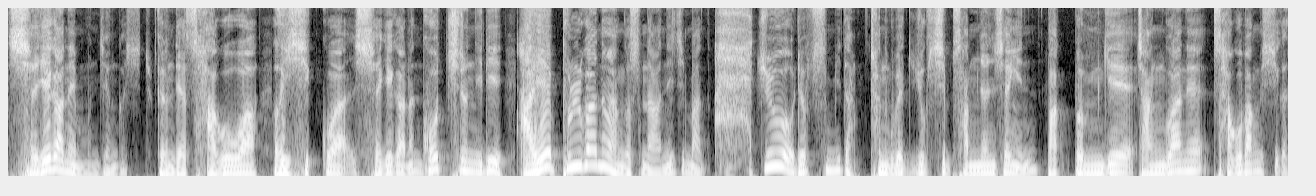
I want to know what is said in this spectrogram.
세계관의 문제인 것이죠. 그런데 사고와 의식과 세계관은 고치는 일이 아예 불가능한 것은 아니지만 아주 어렵습니다. 1963년생인 박범계 장관의 사고방식은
